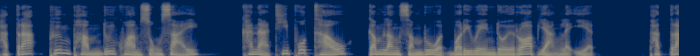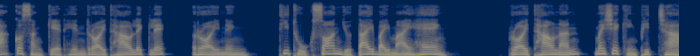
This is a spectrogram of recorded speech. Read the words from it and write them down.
พัตระพึมพำด้วยความสงสัย ขณะที่พวกเขากำลังสำรวจบริเวณโดยรอบอย่างละเอียดพัตระก็สังเกตเห็นรอยเท้าเล็กๆ รอยหนึ่งที่ถูกซ่อนอยู่ใต้ใบไม้แห้ง รอยเท้านั้นไม่ใช่ขิงพิชชา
